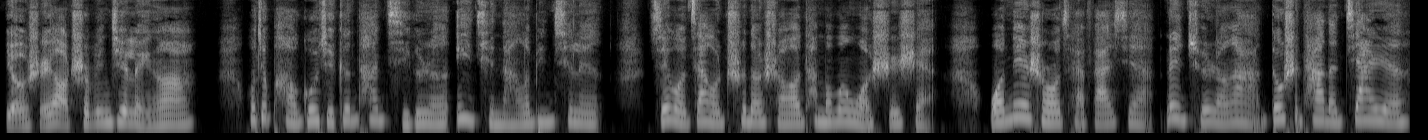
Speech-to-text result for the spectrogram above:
有谁要吃冰淇淋啊？”我就跑过去跟他几个人一起拿了冰淇淋，结果在我吃的时候，他们问我是谁，我那时候才发现那群人啊都是他的家人。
